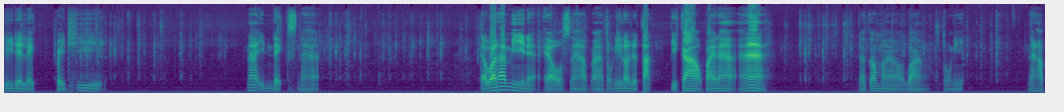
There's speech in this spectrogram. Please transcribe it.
redirect ไปที่หน้า index นะฮะ แต่ว่าถ้ามีเนี่ย else นะครับอ่าตรงนี้เราจะตัดปีกาออกไปนะฮะอ่าแล้วก็มาวางตรงนี้นะครับ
